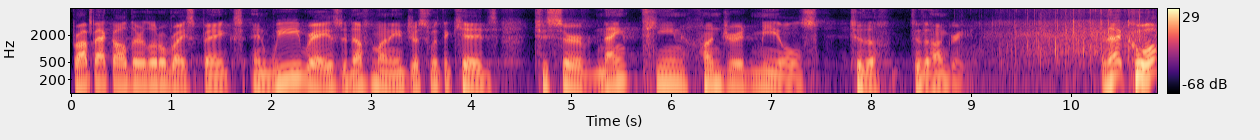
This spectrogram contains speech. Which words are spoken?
brought back all their little rice banks, and we raised enough money just with the kids to serve 1,900 meals to the, to the hungry. Isn't that cool?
